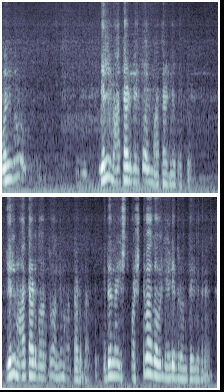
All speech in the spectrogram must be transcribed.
ಒಂದು ಎಲ್ಲಿ ಮಾತಾಡಬೇಕು ಅಲ್ಲಿ ಮಾತಾಡಲೇಬೇಕು. ಎಲ್ಲಿ ಮಾತಾಡಬಾರ್ದು ಅಲ್ಲಿ ಮಾತಾಡಬಾರ್ದು. ಇದನ್ನ ಇಷ್ಟು ಸ್ಪಷ್ಟವಾಗಿ ಅವ್ರು ಹೇಳಿದ್ರು ಅಂತ ಹೇಳಿದ್ರೆ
